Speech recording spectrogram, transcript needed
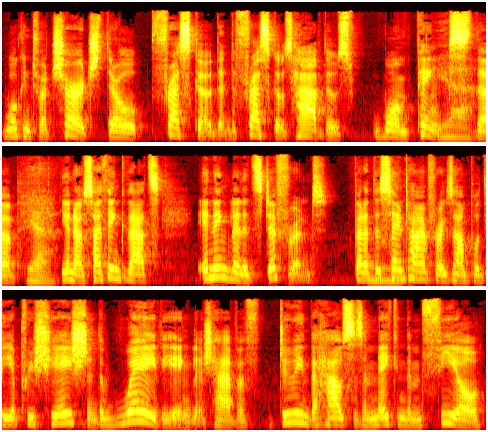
walk into a church, they're all frescoed, and the frescoes have those warm pinks. Yeah. The yeah. you know, so I think that's in England it's different but at the mm. same time, for example, the appreciation, the way the English have of doing the houses and making them feel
